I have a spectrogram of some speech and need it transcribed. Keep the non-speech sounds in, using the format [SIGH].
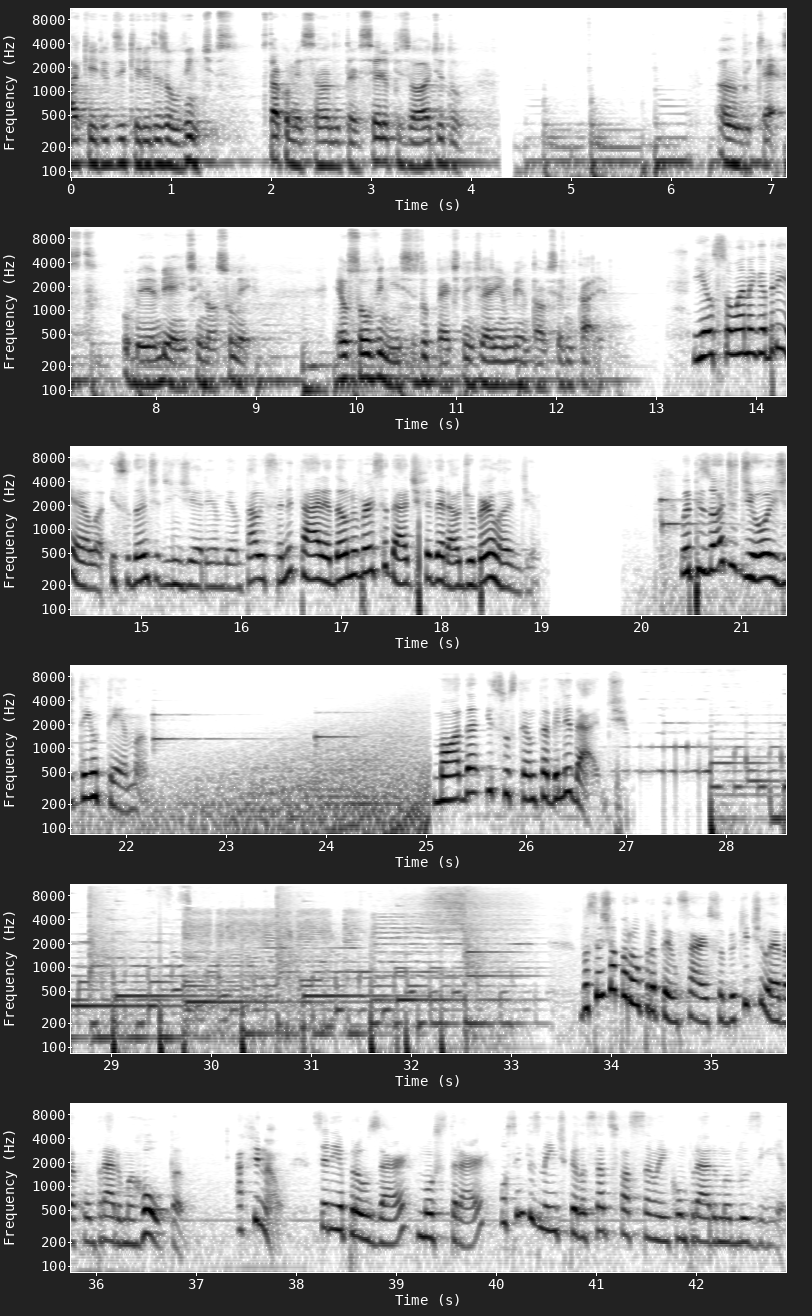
Olá, queridos e queridas ouvintes. Está começando o terceiro episódio do Ambicast, o meio ambiente em nosso meio. Eu sou o Vinícius do PET da Engenharia Ambiental e Sanitária. E eu sou Ana Gabriela, estudante de Engenharia Ambiental e Sanitária da Universidade Federal de Uberlândia. O episódio de hoje tem o tema Moda e sustentabilidade. Você já parou para pensar sobre o que te leva a comprar uma roupa? Afinal, seria para usar, mostrar ou simplesmente pela satisfação em comprar uma blusinha?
